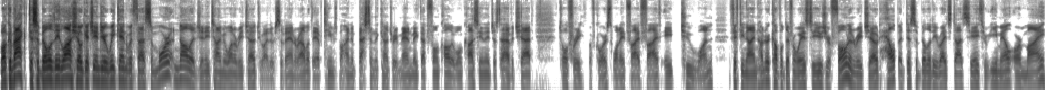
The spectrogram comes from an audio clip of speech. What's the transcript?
Welcome back. Disability Law Show. Get you into your weekend with uh, some more knowledge anytime you want to reach out to either Savannah or Albert. They have teams behind them, best in the country. Man, make that phone call. It won't cost you anything just to have a chat. Toll free, of course, 1 821 5900. A couple different ways to use your phone and reach out. Help at disabilityrights.ca through email or my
